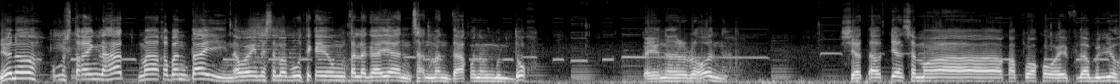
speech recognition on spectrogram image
Yun o, kumusta kayong lahat mga kabantay? Naway na sa mabuti kayong kalagayan saan man dako ng mundo. Kayo naroon. Shout out yan sa mga kapwa ko OFW.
